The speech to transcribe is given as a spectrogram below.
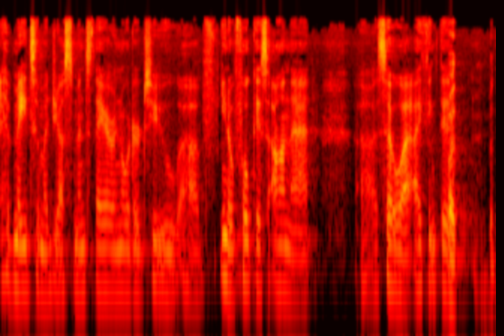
have made some adjustments there in order to, uh, you know, focus on that. Uh, so I I think that. But, but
